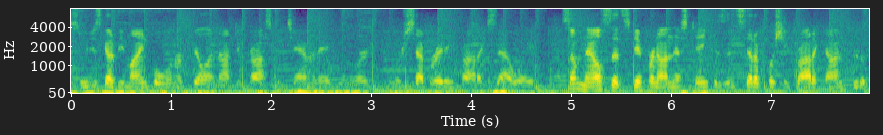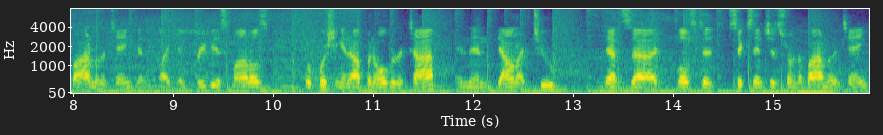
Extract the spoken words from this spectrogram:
So we just got to be mindful when we're filling not to cross contaminate when we're, we're separating products that way. Something else that's different on this tank is instead of pushing product on through the bottom of the tank and like in previous models, we're pushing it up and over the top and then down a tube that's uh, close to six inches from the bottom of the tank.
